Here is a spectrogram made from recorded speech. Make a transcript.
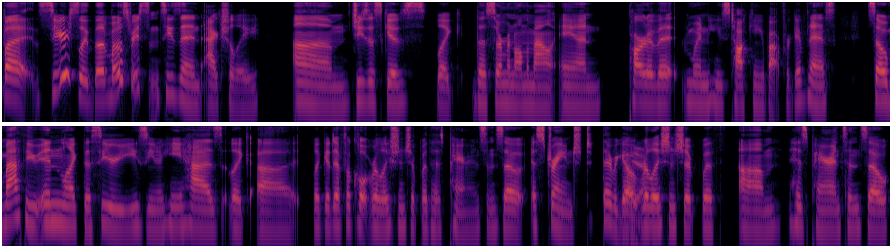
but seriously the most recent season actually um jesus gives like the sermon on the mount and part of it when he's talking about forgiveness so matthew in like the series you know he has like uh like a difficult relationship with his parents and so estranged there we go Yeah. relationship with um his parents and so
